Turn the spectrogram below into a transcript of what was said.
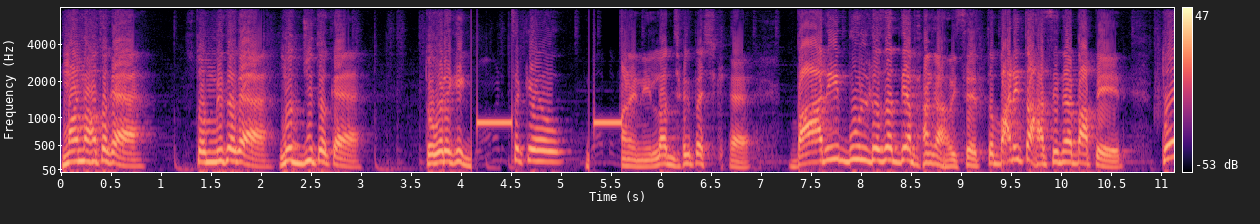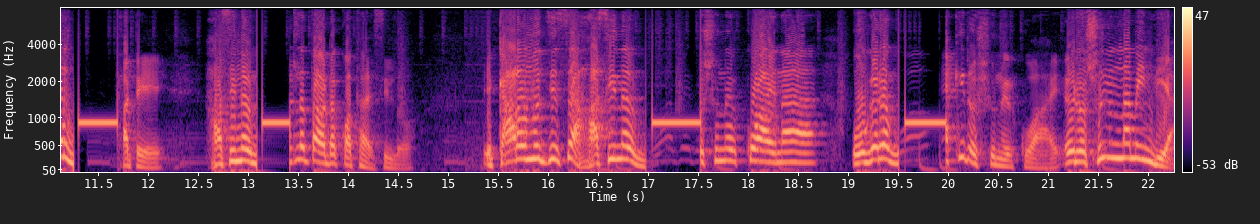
মর্মাহত কে? স্তম্ভিত কে? লজ্জিত কে? তোকে কি কেউ? মানেনি লজ্জা বাড়ি বুলডোজার দিয়ে ভাঙা হয়েছে তো বাড়ি তো হাসিনার বাপের। তোর ফাটে। হাসিনার ফাটলে তো ওটা কথা ছিল। এ কারণ হচ্ছে যে হাসিনার রসুনের কোয়ায় না, ওগের একই রসুনের কোয়ায়। ওই রসুনের নাম ইন্ডিয়া।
